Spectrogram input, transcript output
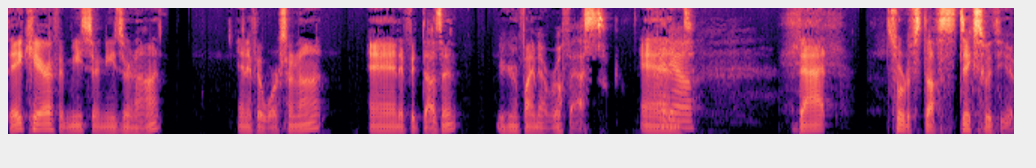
They care if it meets their needs or not, and if it works or not. And if it doesn't, you're going to find out real fast. And that sort of stuff sticks with you.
